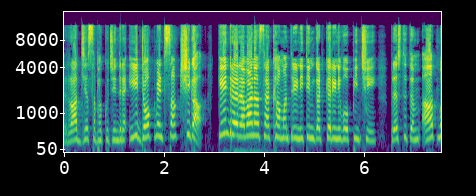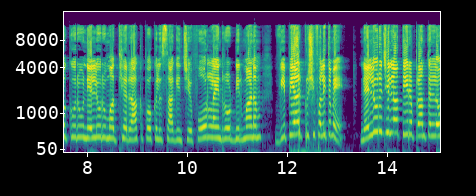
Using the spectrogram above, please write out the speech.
రాజ్యసభకు చెందిన ఈ డాక్యుమెంట్ సాక్షిగా కేంద్ర రవాణా శాఖ మంత్రి నితిన్ గడ్కరీని ఒప్పించి ప్రస్తుతం ఆత్మకూరు నెల్లూరు మధ్య రాకపోకలు సాగించే ఫోర్ లైన్ రోడ్ నిర్మాణం విపిఆర్ కృషి ఫలితమే. నెల్లూరు జిల్లా తీర ప్రాంతంలో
